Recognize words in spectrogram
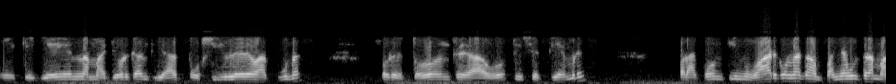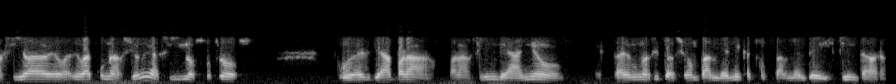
eh, que lleguen la mayor cantidad posible de vacunas sobre todo entre agosto y septiembre para continuar con la campaña ultramasiva de, de vacunación y así nosotros poder ya para, para fin de año estar en una situación pandémica totalmente distinta ahora.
